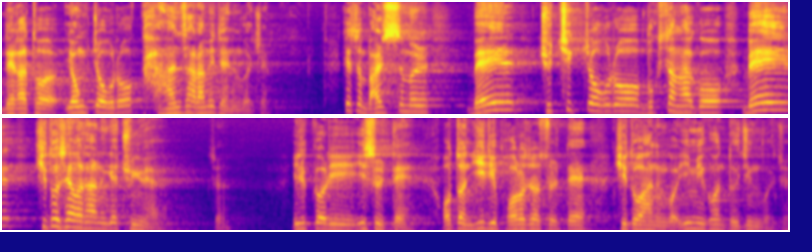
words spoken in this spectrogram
내가 더 영적으로 강한 사람이 되는 거죠. 그래서 말씀을 매일 규칙적으로 묵상하고 매일 기도 생활하는 게 중요해요. 일거리 있을 때 어떤 일이 벌어졌을 때 기도하는 거 이미 그건 늦은 거죠.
